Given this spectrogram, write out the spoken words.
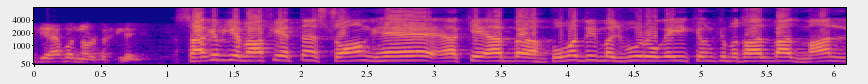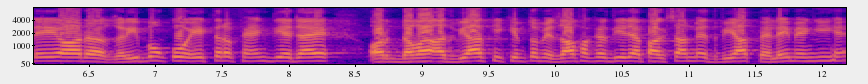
جو ہے وہ نوٹس لے ثاقب یہ مافیا اتنا سٹرونگ ہے کہ اب حکومت بھی مجبور ہو گئی کہ ان کے مطالبات مان لے اور غریبوں کو ایک طرف پھینک دیا جائے اور دوا ادویات کی قیمتوں میں اضافہ کر دیا جائے۔ پاکستان میں ادویات پہلے ہی مہنگی ہے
